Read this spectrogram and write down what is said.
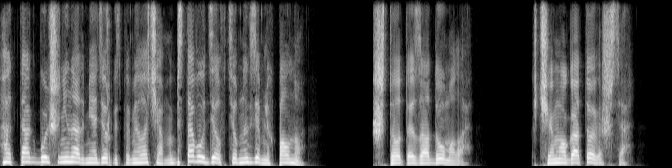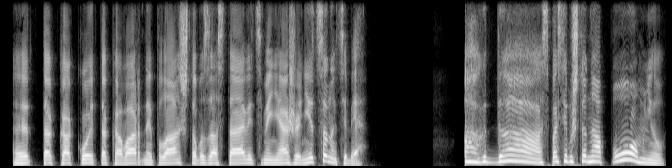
А так больше не надо меня дергать по мелочам. Без того дел в темных землях полно». «Что ты задумала? К чему готовишься? «Это какой-то коварный план, чтобы заставить меня жениться на тебе?» «Ах да, спасибо, что напомнил!»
